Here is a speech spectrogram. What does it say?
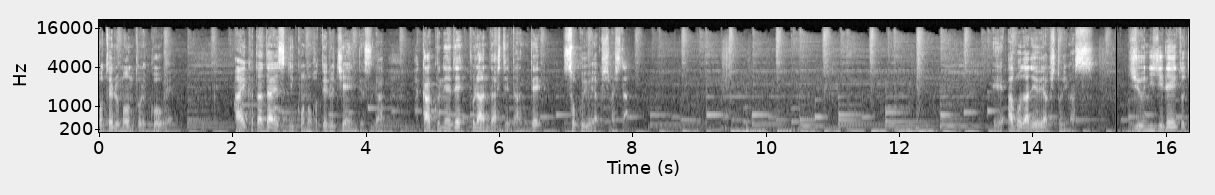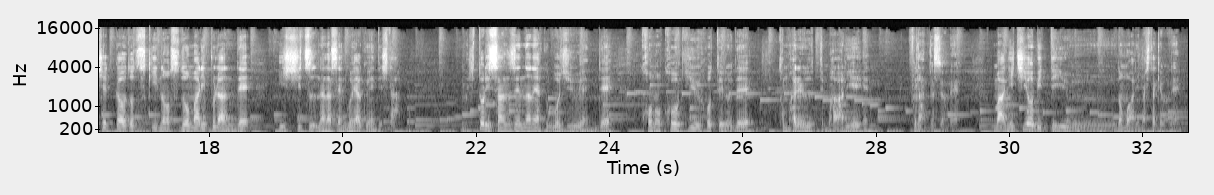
ホテルモントレ神戸。相方大好きこのホテルチェーンですが破格値でプラン出してたんで即予約しました。えーアゴダで予約しております。12時レートチェックアウト付きの素泊まりプランで1室7500円でした。1人3750円でこの高級ホテルで泊まれるってまあありえへんプランですよね。まあ日曜日っていうのもありましたけどね。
